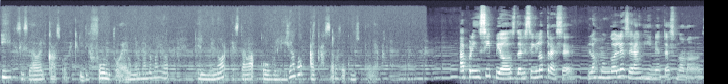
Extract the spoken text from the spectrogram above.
Y si se daba el caso de que el difunto era un hermano mayor, el menor estaba obligado a casarse con su cuñada. A principios del siglo XIII, los mongoles eran jinetes nómadas,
